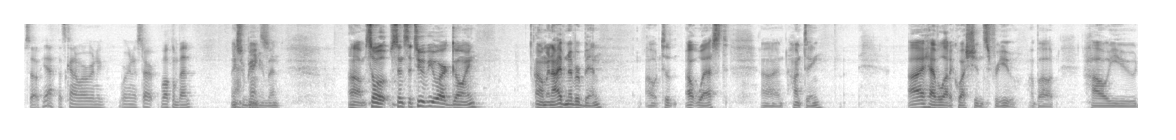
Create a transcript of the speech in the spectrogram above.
so yeah, that's kind of where we're gonna we're gonna start. Welcome, Ben. Thanks Yeah, for being thanks. here, Ben. Um, so since the two of you are going, um, and I've never been out to out west uh, hunting, I have a lot of questions for you about how you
